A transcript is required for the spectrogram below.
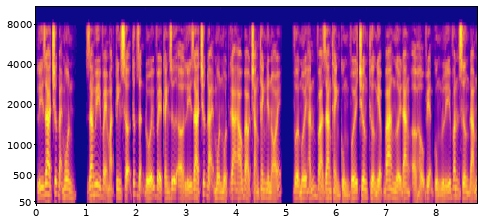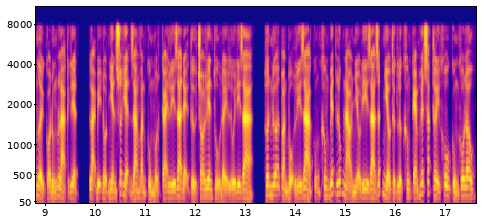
Lý gia trước đại môn giang uy vẻ mặt kinh sợ tức giận đối về canh giữ ở lý gia trước đại môn một ga áo bào trắng thanh niên nói, vừa mới hắn và giang thành cùng với trương thường nghiệp ba người đang ở hậu viện cùng lý văn sương đám người có đúng là kịch liệt, lại bị đột nhiên xuất hiện giang văn cùng một cái lý gia đệ tử cho liên thủ đẩy lùi đi ra. Hơn nữa toàn bộ lý gia cũng không biết lúc nào nhiều đi ra rất nhiều thực lực không kém huyết sắc thây khô cùng khô lâu,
